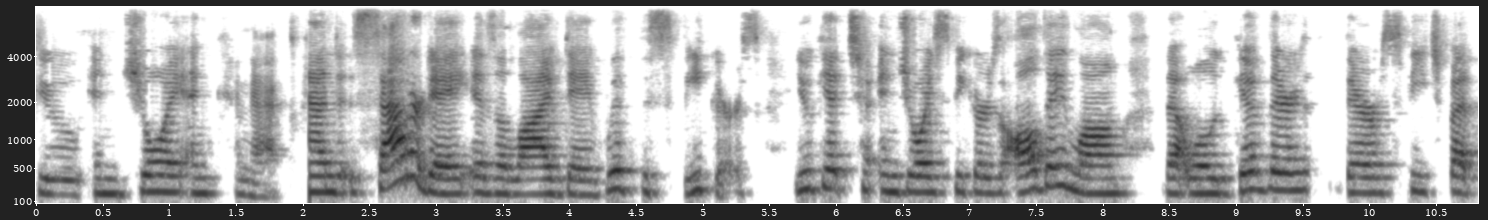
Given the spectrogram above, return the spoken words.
to enjoy and connect. And saturday is a live day with the speakers. You get to enjoy speakers all day long that will give their their speech, but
